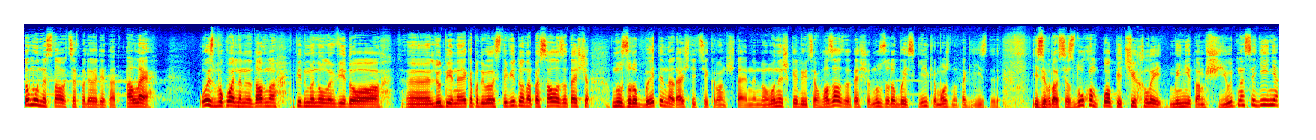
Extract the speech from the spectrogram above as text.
тому не ставив це в пріоритет. Але ось буквально недавно під минулим відео е, людина, яка подивилася це відео, написала за те, що ну зробити нарешті ці кронштейни. Ну вони ж кидаються в глаза за те, що ну зроби скільки можна так їздити. І зібрався з духом, поки чехли мені там шиють на сидіння.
